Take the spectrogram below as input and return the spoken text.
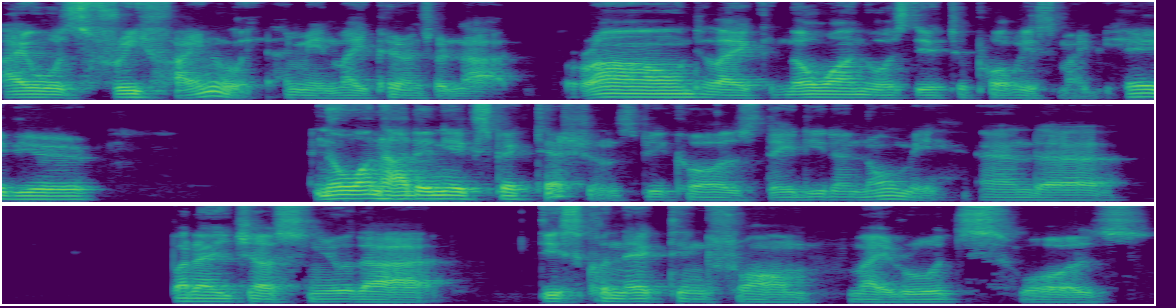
I was free finally. I mean, my parents were not around, like no one was there to police my behavior. No one had any expectations because they didn't know me. And uh, but I just knew that disconnecting from my roots was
